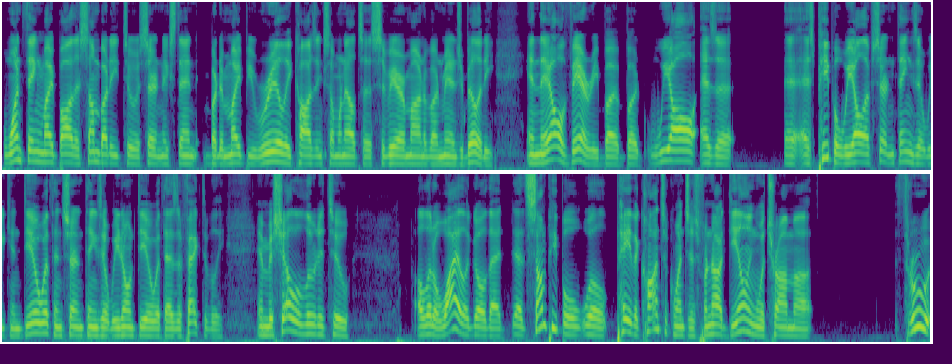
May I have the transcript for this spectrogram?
one thing might bother somebody to a certain extent, but it might be really causing someone else a severe amount of unmanageability. And they all vary, but but we all as a as people, we all have certain things that we can deal with and certain things that we don't deal with as effectively. And Michelle alluded to a little while ago that, that some people will pay the consequences for not dealing with trauma through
